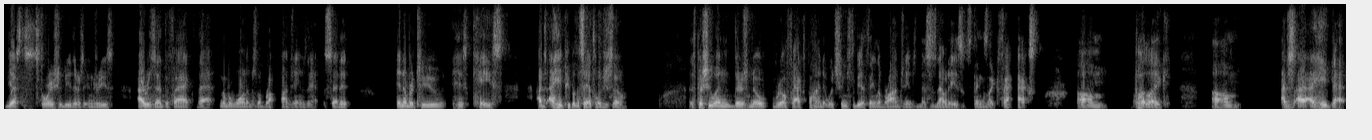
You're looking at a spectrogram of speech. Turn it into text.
yes, the story should be there's injuries. I resent the fact that number one, it was LeBron James that said it. And number two, his case. I, I hate people that say I told you so especially when there's no real facts behind it, which seems to be a thing LeBron James misses nowadays. It's things like facts. Um, but like, um, I just I, I hate that.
